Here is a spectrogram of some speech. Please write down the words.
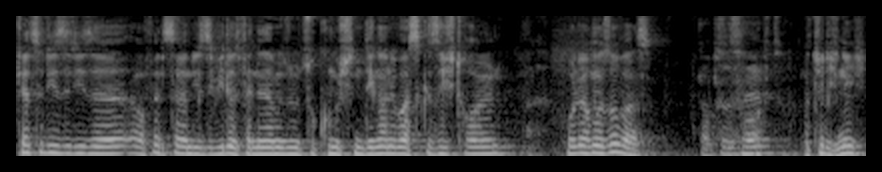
kennst du diese, diese auf Instagram diese Videos, wenn die mit so komischen Dingern übers Gesicht rollen? Hol doch mal sowas. Glaubst du, das hilft? Natürlich nicht.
